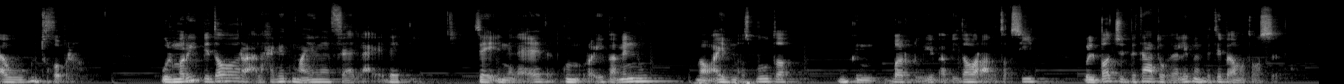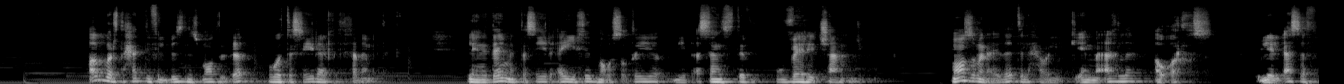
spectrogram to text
أو وجود خبرة. والمريض بيدور على حاجات معينة في العيادات دي زي إن العيادة تكون قريبة منه مواعيد مظبوطة ممكن برضه يبقى بيدور على تقسيط وال budget بتاعته غالبا بتبقى متوسطة. أكبر تحدي في ال business model ده هو تسعيرك لخدماتك لأن دايما تسعير أي خدمة وسطية بيبقى sensitive و very challenging معظم العيادات اللي حواليك يا إما أغلى أو أرخص. وللأسف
